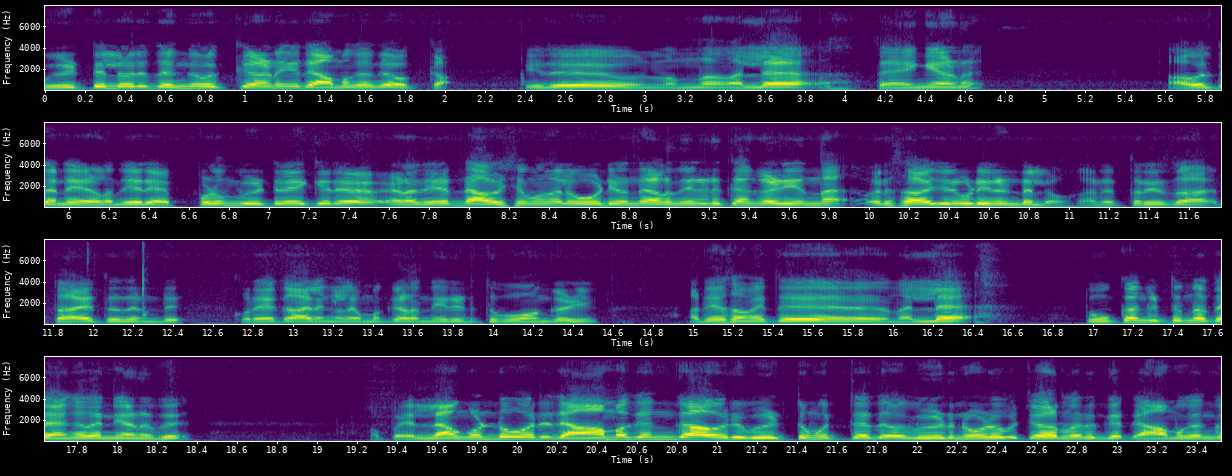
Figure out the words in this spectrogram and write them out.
വീട്ടിൽ ഒരു തെങ്ങ് വെക്കുകയാണെങ്കിൽ രാമഗംഗ വെക്കാം. ഇത് നന്ന നല്ല തേങ്ങയാണ്. അതുപോലെ തന്നെ ഇളനീര്. എപ്പോഴും വീട്ടിലേക്ക് ഒരു ഇളനീരിന്റെ ആവശ്യം വന്നാൽ ഓടി വന്ന് ഇളനീര് എടുക്കാൻ കഴിയുന്ന ഒരു സാഹചര്യം കൂടി ഉണ്ടല്ലോ കാരണം ഇത്രയും താഴത്തതുണ്ട് കുറേ കാലങ്ങളിൽ നമുക്ക് ഇളനീര് എടുത്ത് പോകാൻ കഴിയും. അതേ സമയത്ത് നല്ല തൂക്കം കിട്ടുന്ന തേങ്ങ തന്നെയാണിത്. അപ്പോൾ എല്ലാം കൊണ്ടും ഒരു രാമഗംഗ ഒരു വീട്ടുമുറ്റത്ത് വീടിനോട് ചേർന്നൊരു രാമഗംഗ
